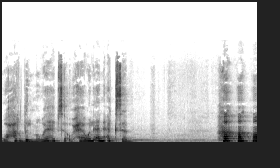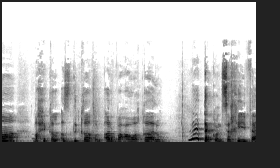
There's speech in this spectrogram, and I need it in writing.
وعرض المواهب سأحاول أن أكسب. ضحك الأصدقاء الأربعة وقالوا لا تكن سخيفا.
